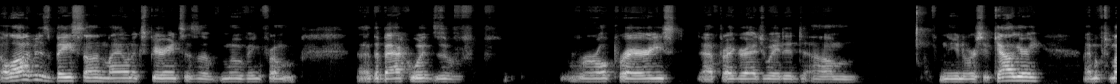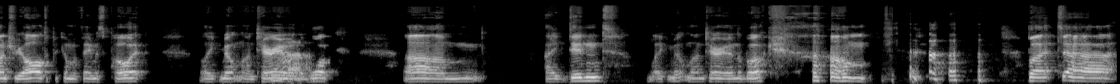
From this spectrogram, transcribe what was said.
a lot of it is based on my own experiences of moving from uh, the backwoods of rural prairies after i graduated um, from the university of calgary i moved to montreal to become a famous poet like Milton, Ontario yeah. in the book. Um, I didn't like Milton, Ontario in the book. but uh,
